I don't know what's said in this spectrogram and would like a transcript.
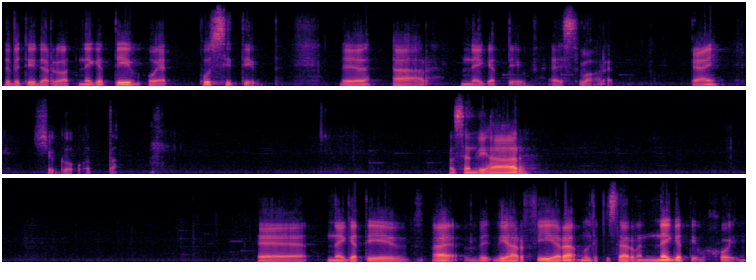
Det betyder att negativ och ett positivt. Det är negativ är svaret. Okej? Okay? 28. Och sen vi har eh, negativ, äh, vi har 4 multiplicerat med negativ 7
